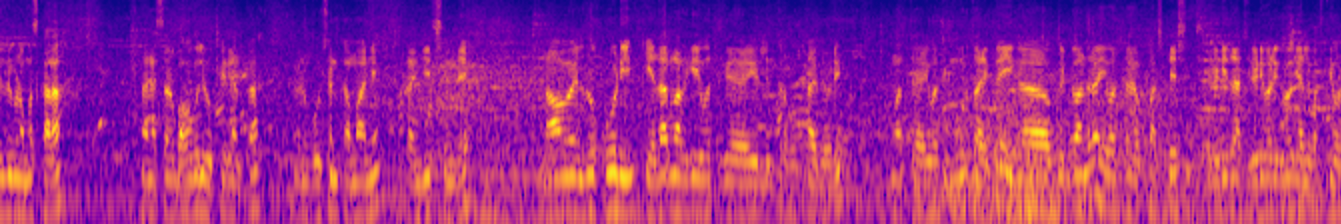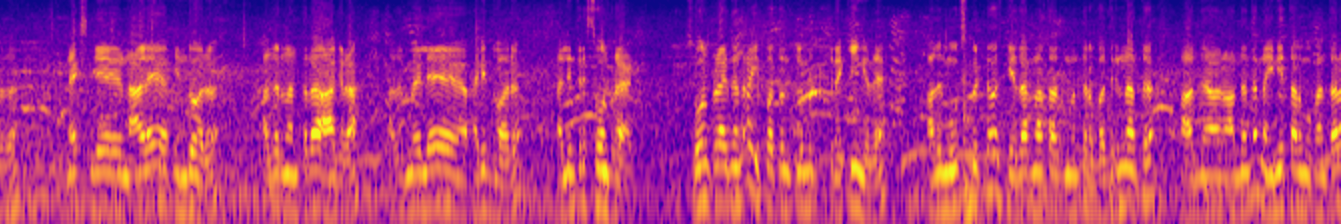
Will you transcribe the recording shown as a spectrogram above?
ಎಲ್ರಿಗೂ ನಮಸ್ಕಾರ. ನನ್ನ ಹೆಸರು ಬಾಹುಬಲಿ ಹುಕ್ಕೇರಿ ಅಂತ. ನಾನು ಭೂಷಣ್ ಕಮಾನಿ ರಂಜಿತ್ ಶಿಂದೆ ನಾವೆಲ್ಲರೂ ಕೂಡಿ ಕೇದಾರ್ನಾಥ್ಗೆ ಇವತ್ತಿಗೆ ಇಲ್ಲಿಂದ ಹೋಗ್ತಾ ಇದ್ದೀವಿ ರೀ. ಮತ್ತು ಇವತ್ತಿಗೆ ಮೂರು ತಾರೀಕು, ಈಗ ಬಿಟ್ಟು ಅಂದರೆ ಇವತ್ತು ಫಸ್ಟ್ ಡೇ ಶಿರಡಿದ ಶಿರಡಿವರೆಗೆ ಹೋಗಿ ಅಲ್ಲಿ ಬಸ್ತಿ ನೆಕ್ಸ್ಟ್ ಡೇ ನಾಳೆ ಇಂದೋರ್, ಅದರ ನಂತರ ಆಗ್ರಾ, ಅದ್ರ ಮೇಲೆ ಹರಿದ್ವಾರ ಅಲ್ಲಿಂದ ಸೋನ್ ಪ್ರಯಾಗ್ ಸೋನ್ ಪ್ರಯಾಗ್ ಅಂದ್ರೆ ಇಪ್ಪತ್ತೊಂದು ಕಿಲೋಮೀಟರ್ ಟ್ರೆಕ್ಕಿಂಗ್ ಇದೆ. ಅದನ್ನು ಮುಗಿಸ್ಬಿಟ್ಟು ಕೇದಾರ್ನಾಥ್ ಆದ ನಂತರ ಬದ್ರಿನಾಥ್, ಆದ ಆದ ನಂತರ ನೈನಿತಾಲ್ ಮುಖಾಂತರ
